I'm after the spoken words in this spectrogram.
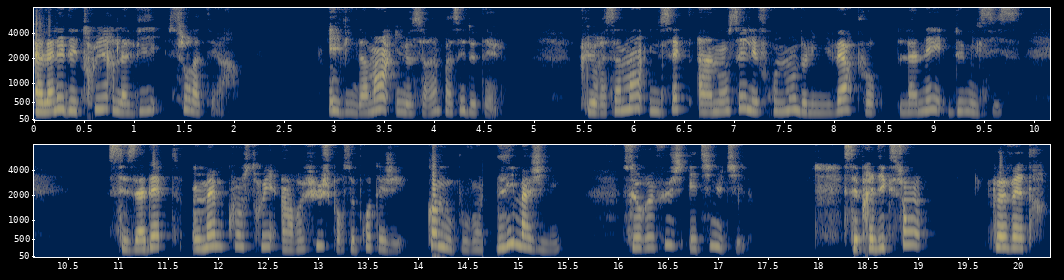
Elle allait détruire la vie sur la Terre. Évidemment, il ne s'est rien passé de tel. Plus récemment, une secte a annoncé l'effondrement de l'univers pour l'année 2006. Ces adeptes ont même construit un refuge pour se protéger. Comme nous pouvons l'imaginer, ce refuge est inutile. Ces prédictions peuvent être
